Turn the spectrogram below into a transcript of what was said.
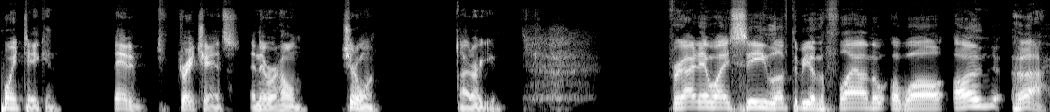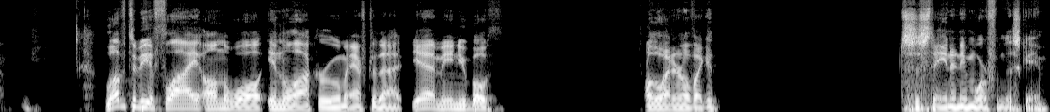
point taken. They had a great chance and they were at home. Should have won. I'd argue. Forgotten NYC, love to be on the fly on the wall. On uh, love to be a fly on the wall in the locker room after that. Yeah, me and you both. Although I don't know if I could sustain any more from this game.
